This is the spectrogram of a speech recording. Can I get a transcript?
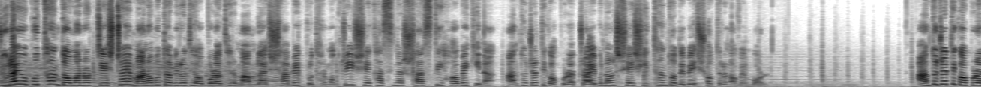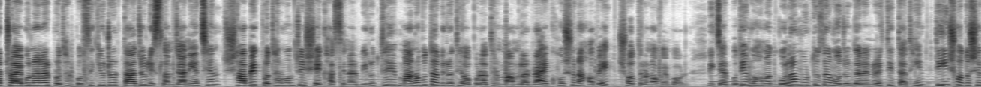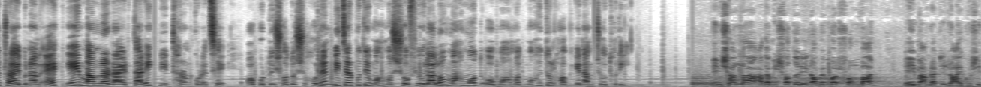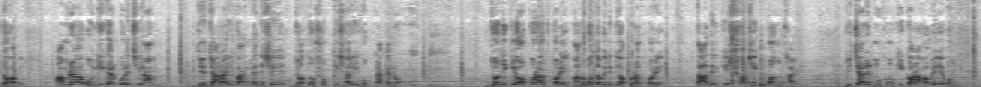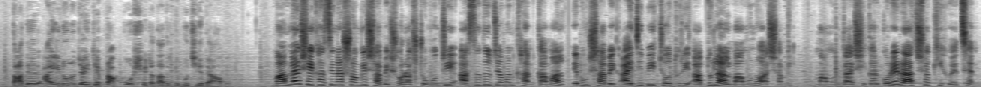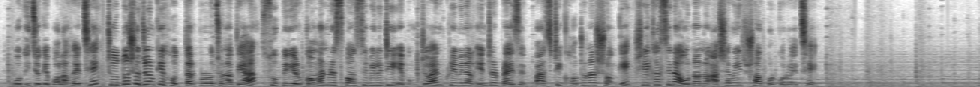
জুলাই অভ্যুত্থান দমানোর চেষ্টায় মানবতা বিরোধী অপরাধের মামলায় সাবেক প্রধানমন্ত্রী শেখ হাসিনার শাস্তি হবে কিনা? আন্তর্জাতিক অপরাধ ট্রাইব্যুনাল সেই সিদ্ধান্ত দেবে সতেরো নভেম্বর। আন্তর্জাতিক অপরাধ ট্রাইব্যুনালের প্রধান প্রসিকিউটর তাজুল ইসলাম জানিয়েছেন, সাবেক প্রধানমন্ত্রী শেখ হাসিনার বিরুদ্ধে মানবতা বিরোধী অপরাধের মামলার রায় ঘোষণা হবে সতেরো নভেম্বর। বিচারপতি মোহাম্মদ গোলাম মর্তুজা মজুমদারের নেতৃত্বাধীন তিন সদস্যের ট্রাইব্যুনাল এক এ মামলার রায়ের তারিখ নির্ধারণ করেছে। অপর দুই সদস্য হলেন বিচারপতি মোহাম্মদ শফিউল আলম মাহমুদ ও মোহাম্মদ মহিতুল হক এনাম চৌধুরী। ইনশাল্লাহ আগামী সতেরোই নভেম্বর সোমবার এই মামলাটির রায় ঘোষিত হবে। আমরা অঙ্গীকার করেছিলাম যে যারাই বাংলাদেশে যত শক্তিশালী হোক না কেন, যদি কেউ অপরাধ করে, মানবতা বিরোধী অপরাধ করে, তাদেরকে সঠিক পন্থায় বিচারের মুখোমুখি করা হবে এবং তাদের আইন অনুযায়ী যে প্রাপ্য, সেটা তাদেরকে বুঝিয়ে দেওয়া হবে। মামলায় শেখ হাসিনার সঙ্গে সাবেক স্বরাষ্ট্রমন্ত্রী আসাদুজ্জামান খান কামাল এবং সাবেক আইজিপি চৌধুরী আব্দুল আল মামুনও আসামি। মামুন দায় স্বীকার করে রাজসাক্ষী হয়েছেন। অভিযোগে বলা হয়েছে, চোদ্দশো জনকে হত্যার প্ররোচনা দেয়া, সুপিরিয়র কমান্ড রেসপন্সিবিলিটি এবং জয়েন্ট ক্রিমিনাল এন্টারপ্রাইজের পাঁচটি ঘটনার সঙ্গে শেখ হাসিনা অন্যান্য আসামির সম্পর্ক রয়েছে।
